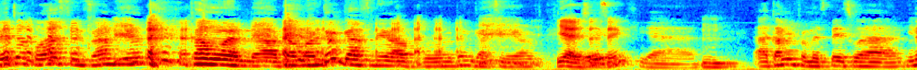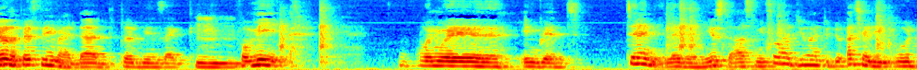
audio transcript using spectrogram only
better for us in Zambia, come on now, come on, don't gas me up, bro, don't gas me up. yeah, so saying. Yeah. Mm. Uh, coming from a space where, you know, the first thing my dad told me is like, Mm. for me, when we're in grade 10, 11, he used to ask me, so what do you want to do? Actually, would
